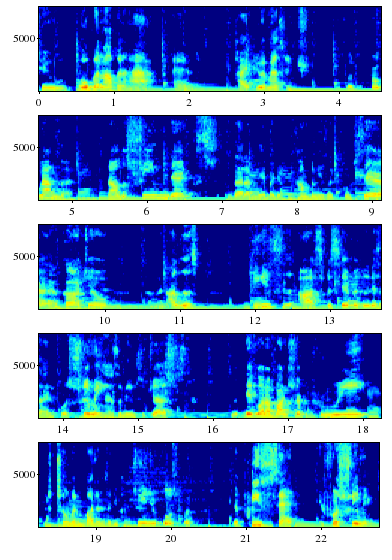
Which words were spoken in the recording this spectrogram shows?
to open up an app and type you a message, you could program that. Now the stream decks that are made by different companies like Corsair, Elgato, and others, these are specifically designed for streaming, as the name suggests. They've got a bunch of predetermined buttons that you can change, of course, but they're preset for streaming.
